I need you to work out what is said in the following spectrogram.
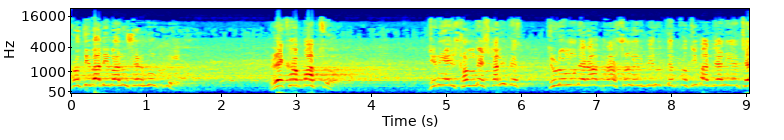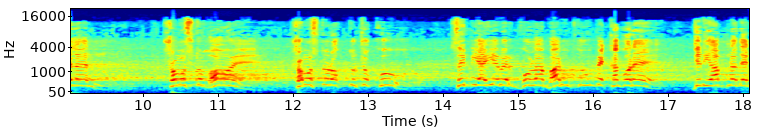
প্রতিবাদী মানুষের মুখ নিয়ে রেখা পাত্র, যিনি এই সন্দেশকালীতে তৃণমূলের আগ্রাসনের বিরুদ্ধে প্রতিবাদ জানিয়েছিলেন, সমস্ত ভয় সমস্ত রক্তচক্ষু সিপিআইএম এর গোলা বারুদকে উপেক্ষা করে, যিনি আপনাদের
